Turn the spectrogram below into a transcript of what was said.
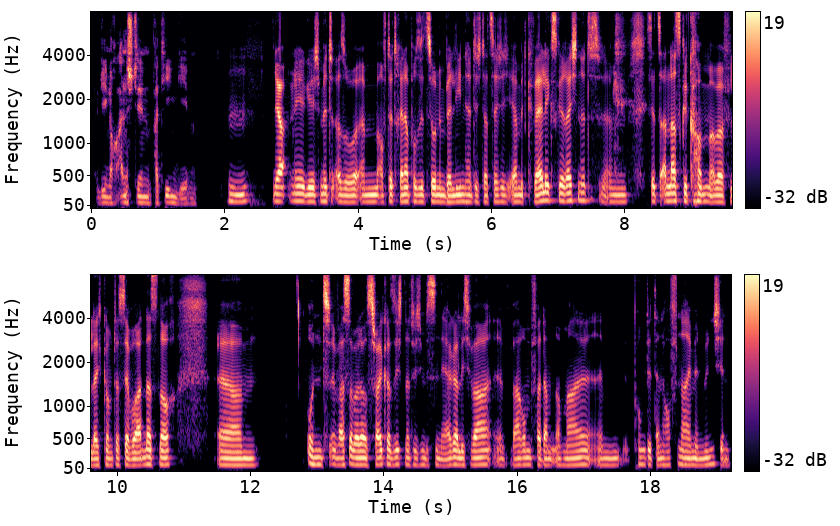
für die noch anstehenden Partien geben. Mhm. Ja, nee, gehe ich mit. Also ähm, auf der Trainerposition in Berlin hätte ich tatsächlich eher mit Querlix gerechnet. Ähm, ist jetzt anders gekommen, aber vielleicht kommt das ja woanders noch. Ähm, und was aber aus Schalker Sicht natürlich ein bisschen ärgerlich war, äh, warum verdammt nochmal ähm, punktet denn Hoffenheim in München?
